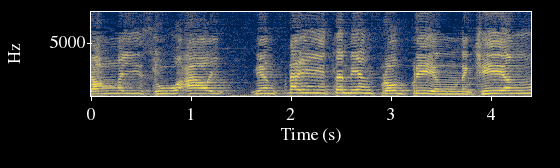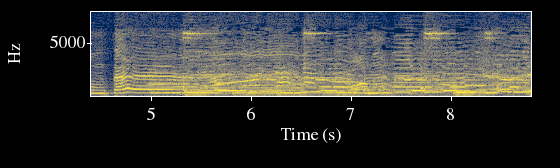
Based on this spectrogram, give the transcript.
ចង់ឲ្យសួរឲ្យនាងស្ដីទៅនាងព្រមព្រៀងនឹងឈៀងទេអូន ចា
